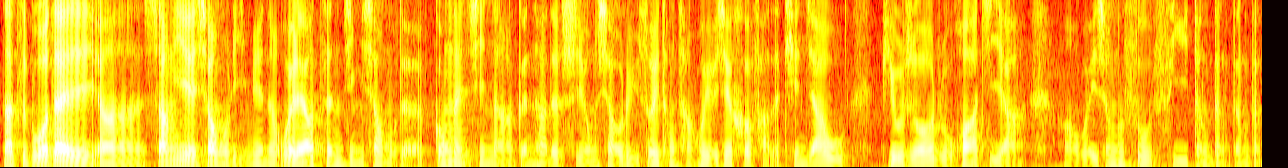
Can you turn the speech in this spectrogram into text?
那只不过在呃商业酵母里面呢，为了要增进酵母的功能性啊，跟它的使用效率，所以通常会有一些合法的添加物，譬如说乳化剂啊、啊维生素 C 等等等等。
